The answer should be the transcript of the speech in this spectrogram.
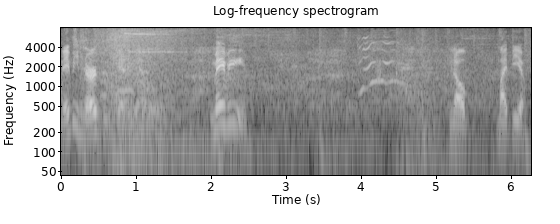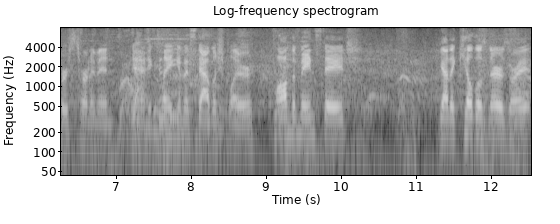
Maybe Nerves is getting him. Maybe. You know, might be a first tournament. Yeah, and playing an established player on the main stage. You gotta kill those nerves, right?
